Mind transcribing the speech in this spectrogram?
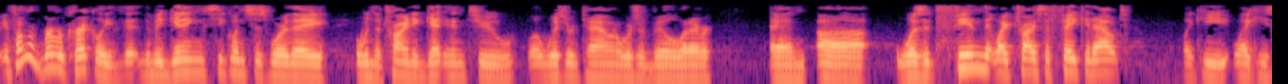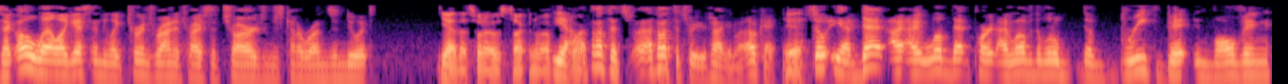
if I remember correctly, the, the beginning sequences where they when they're trying to get into uh, Wizard Town or Wizardville or whatever, and uh, was it Finn that like tries to fake it out? Like he like he's like, oh well, I guess, and he like turns around and tries to charge and just kind of runs into it. Yeah, that's what I was talking about. Yeah, before. I thought that's I thought that's what you were talking about. Okay. Yeah. So yeah, that I, I love that part. I love the little the brief bit involving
